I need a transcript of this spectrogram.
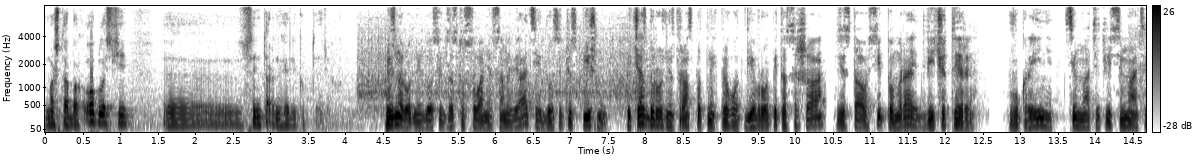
в масштабах області санітарних гелікоптерів. Міжнародний досвід застосування санавіації досить успішний. Під час дорожньо-транспортних пригод в Європі та США зі 100 осіб помирає 2-4. В Україні 17-18.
